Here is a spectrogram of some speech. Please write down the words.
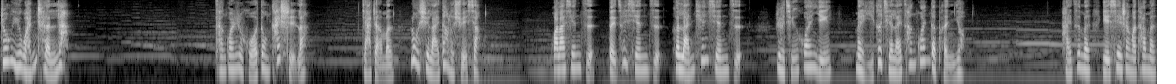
终于完成了。参观日活动开始了，家长们。陆续来到了学校。花拉仙子、翡翠仙子和蓝天仙子热情欢迎每一个前来参观的朋友。孩子们也献上了他们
